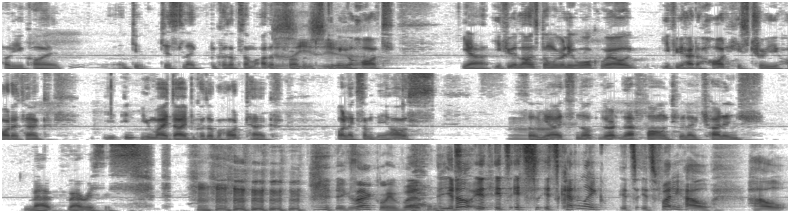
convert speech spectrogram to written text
how do you call it Uh, just like because of some other problems, Disease, even your heart. Yeah, if your lungs don't really work well, if you had a heart history, heart attack, you, you might die because of a heart attack or like something else. So yeah, it's not that, that fun to like challenge vi- viruses. exactly but you know it, it's it's it's kind of like it's it's funny how how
